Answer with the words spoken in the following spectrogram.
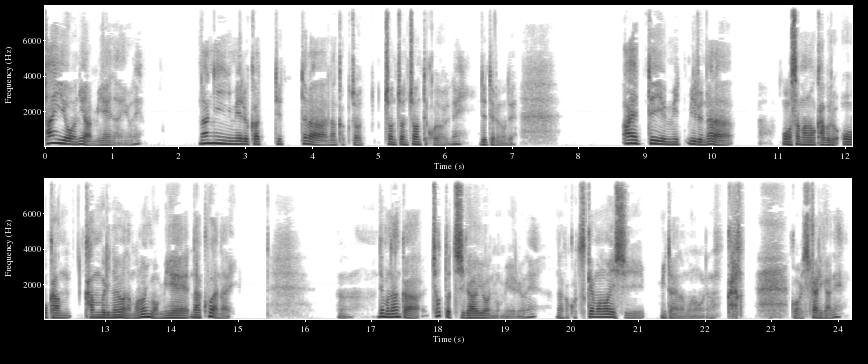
太陽には見えないよね。何に見えるかって言ったら、なんかちょ、ちょんちょんちょんってこうね、出てるので、あえて見るなら、王様の被る王冠、冠のようなものにも見えなくはない。うん、でもなんか、ちょっと違うようにも見えるよね。なんかこう、漬物石みたいなものから、こう、光がね、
